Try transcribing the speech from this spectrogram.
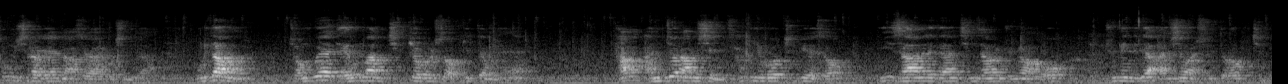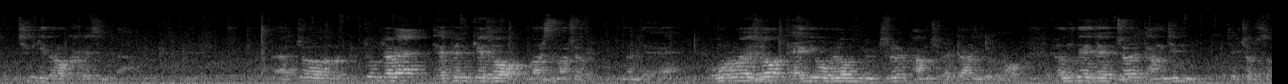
성실하게 나서야 할 것입니다. 우리 당은 정부의 대응만 지켜볼 수 없기 때문에 당 안전안심 365 특위에서 이 사안에 대한 진상을 규명하고 주민들이 안심할 수 있도록 지- 챙기도록 하겠습니다. 아, 좀, 좀 전에 대표님께서 말씀하셨는데 고로에서 대기 오염 물질을 방출했다는 이유로 현대제철 당진제철소,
